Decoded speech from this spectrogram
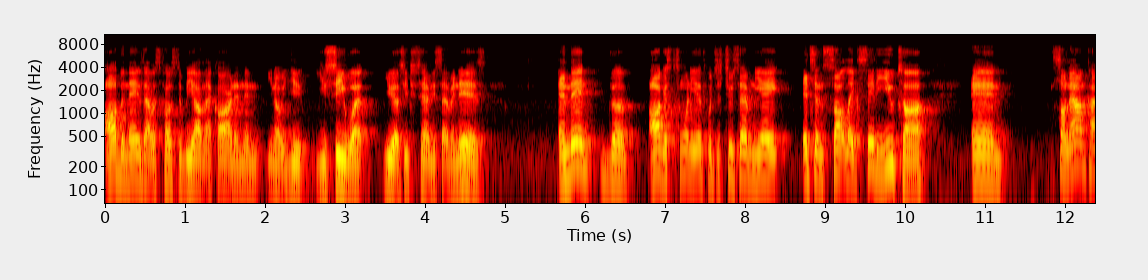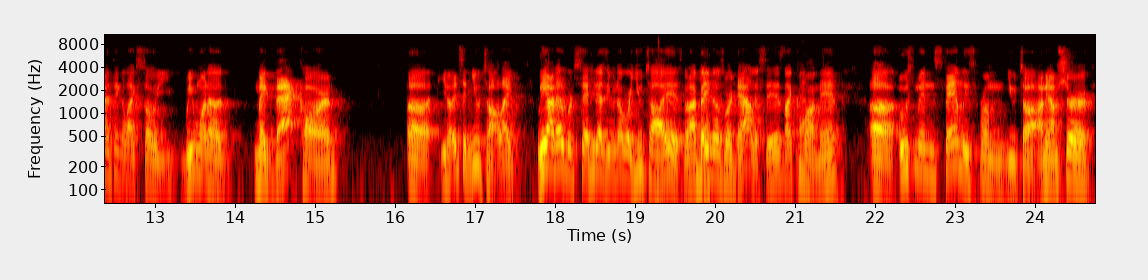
all the names that was supposed to be on that card, and then you know you you see what UFC 277 is, and then the August 20th, which is 278, it's in Salt Lake City, Utah, and so now I'm kind of thinking like, so we want to make that card, uh, you know, it's in Utah. Like Leon Edwards said, he doesn't even know where Utah is, but I bet yeah. he knows where Dallas is. Like, come yeah. on, man. Uh, Usman's family's from Utah. I mean, I'm sure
